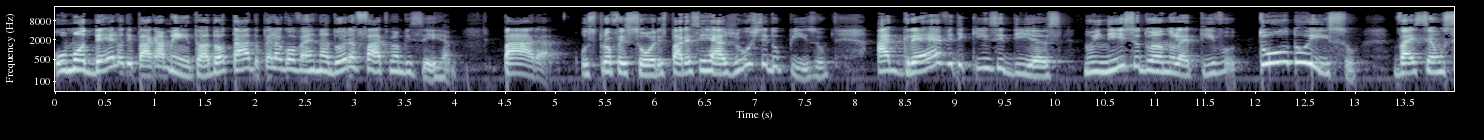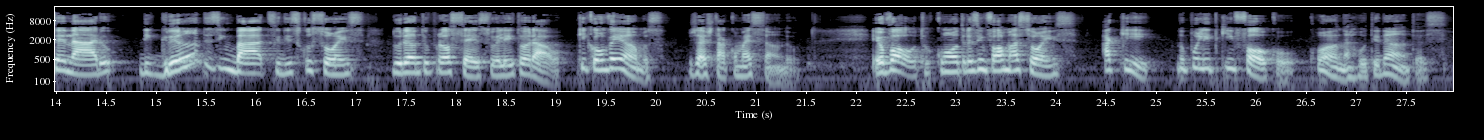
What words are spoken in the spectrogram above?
o modelo de pagamento adotado pela governadora Fátima Bezerra para os professores, para esse reajuste do piso, a greve de 15 dias no início do ano letivo, tudo isso vai ser um cenário de grandes embates e discussões durante o processo eleitoral, que, convenhamos, já está começando. Eu volto com outras informações aqui no Política em Foco com Ana Ruth Dantas.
